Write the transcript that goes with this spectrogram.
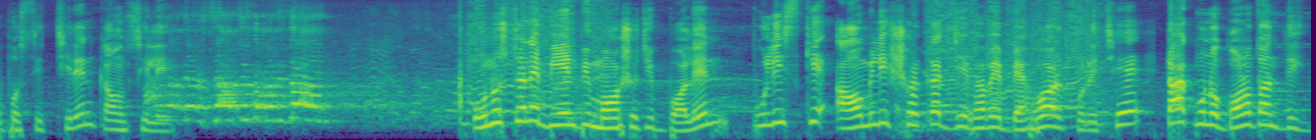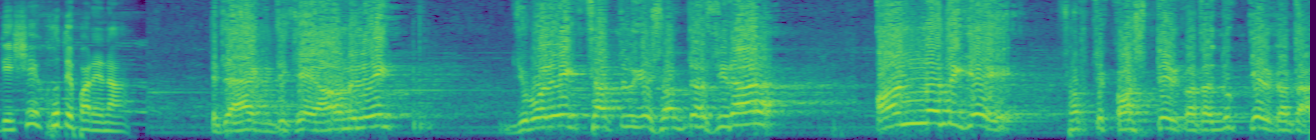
উপস্থিত ছিলেন কাউন্সিলে। অনুষ্ঠানে বিএনপি মহাসচিব বলেন, পুলিশকে আওয়ামী লীগ সরকার যেভাবে ব্যবহার করেছে, তা কোনো গণতান্ত্রিক দেশে হতে পারে না। এটা একদিকে আওয়ামী লীগ, যুবলীগ, ছাত্রলীগের সন্ত্রাসীরা, অন্যদিকে সবচেয়ে কষ্টের কথা, দুঃখের কথা,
